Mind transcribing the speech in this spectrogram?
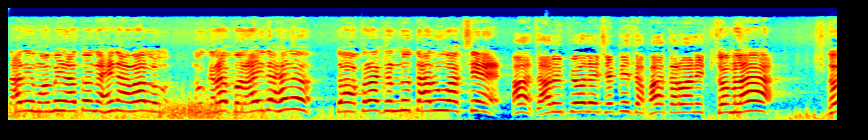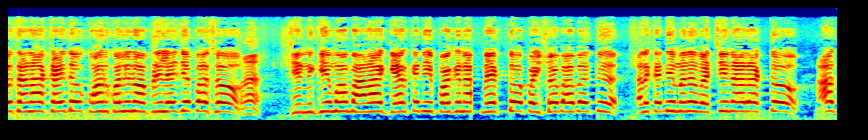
તારી મમ્મી ના તો નહીં નાવા નુકરા ભરાઈ રહે ને તો આપણા ઘરનું તારું વાગશે. હા તારું રૂપિયા લે છેટલી સફા કરવાની. સોમલા જો તને કહી દઉં કોણ ખોલી આપડી લેજે પાછો. જિંદગી જિંદગીમાં મારા ઘેર કદી પગ ના મેકતો પૈસા બાબત અને કદી મને વચ્ચે ના રાખતો. આજ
